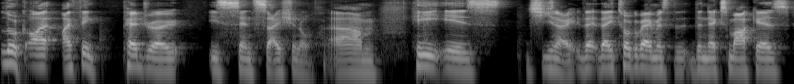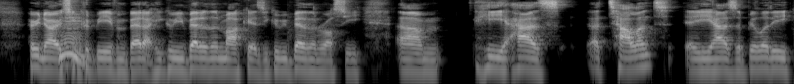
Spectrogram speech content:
Look, I, I think Pedro is sensational. Um, he is you know, they, they, talk about him as the, the next Marquez. Who knows? Mm. He hmm. could be even better. He could be better than Marquez. He could be better than Rossi. Um, he has a talent. He has ability.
